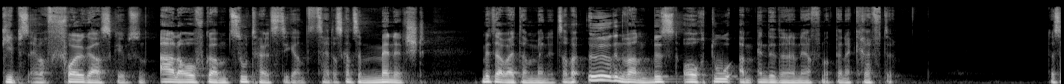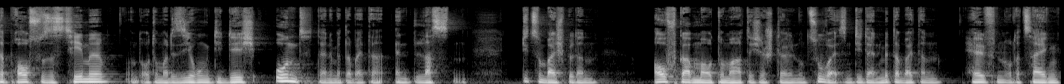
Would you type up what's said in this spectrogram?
gibst, einfach Vollgas gibst und alle Aufgaben zuteilst die ganze Zeit, das Ganze managt, Mitarbeiter managst. Aber irgendwann bist auch du am Ende deiner Nerven und deiner Kräfte. Deshalb brauchst du Systeme und Automatisierung, die dich und deine Mitarbeiter entlasten, die zum Beispiel dann Aufgaben automatisch erstellen und zuweisen, die deinen Mitarbeitern helfen oder zeigen,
